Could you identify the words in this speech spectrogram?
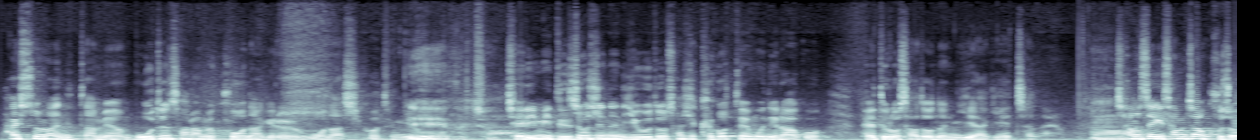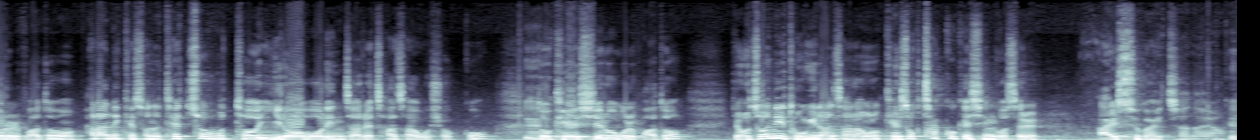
할 수만 있다면 모든 사람을 구원하기를 원하시거든요. 예, 그렇죠. 재림이 늦어지는 이유도 사실 그것 때문이라고 베드로 사도는 이야기했잖아요. 어. 창세기 3장 9절을 봐도 하나님께서는 태초부터 잃어버린 자를 찾아오셨고 네. 또 계시록을 봐도 여전히 동일한 사람으로 계속 찾고 계신 것을 알 수가 있잖아요. 네.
